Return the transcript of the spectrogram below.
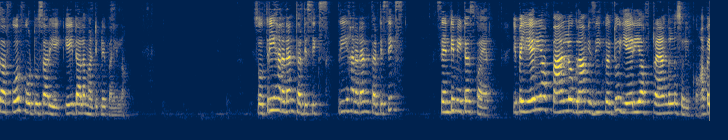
are four four twos are eight எயிட்டால் மல்டிப்ளை பண்ணிடலாம். So three hundred and thirty six three hundred and thirty six centimetre square இப்போ area of parallelogram is equal to area of ட்ரையாங்கிள்னு சொல்லியிருக்கோம் அப்போ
